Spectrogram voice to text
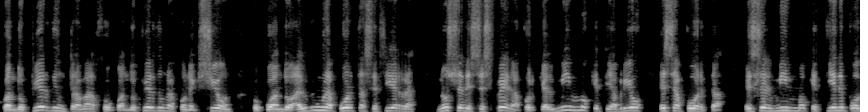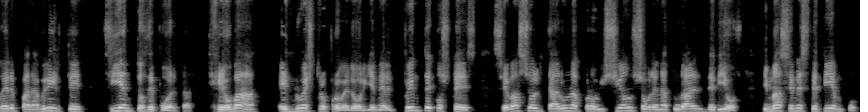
cuando pierde un trabajo, cuando pierde una conexión o cuando alguna puerta se cierra, no se desespera porque el mismo que te abrió esa puerta es el mismo que tiene poder para abrirte cientos de puertas. Jehová es nuestro proveedor y en el Pentecostés se va a soltar una provisión sobrenatural de Dios y más en este tiempo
